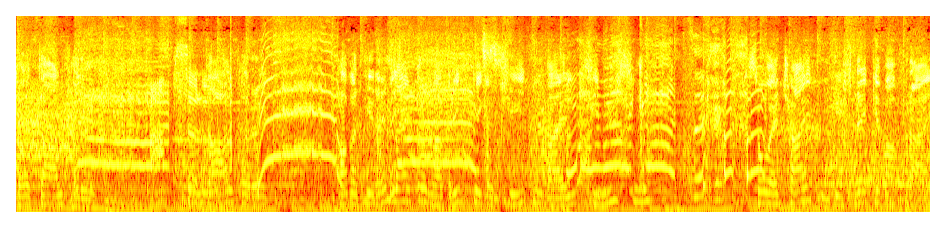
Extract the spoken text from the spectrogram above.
Total verrückt. Absolut. Total verrückt. Aber die Rennleitung hat richtig entschieden, weil sie müssen so entscheiden. Die Strecke war frei.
